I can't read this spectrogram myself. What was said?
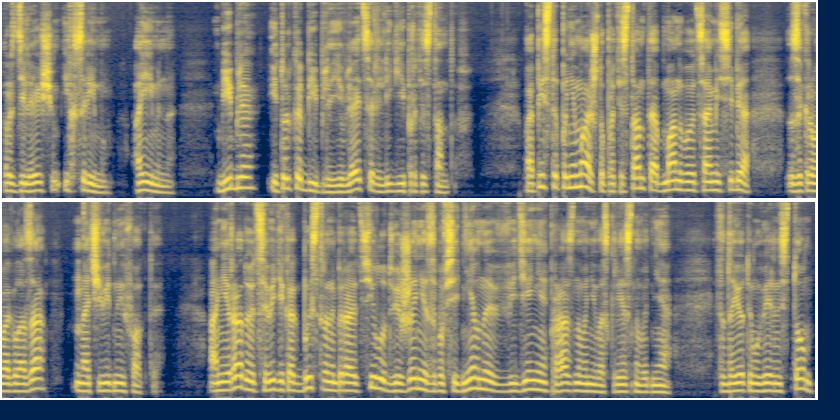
разделяющим их с Римом, а именно Библия и только Библия является религией протестантов. Паписты понимают, что протестанты обманывают сами себя, закрывая глаза на очевидные факты. Они радуются, видя, как быстро набирают силу движения за повседневное введение празднования воскресного дня. Это дает им уверенность в том,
